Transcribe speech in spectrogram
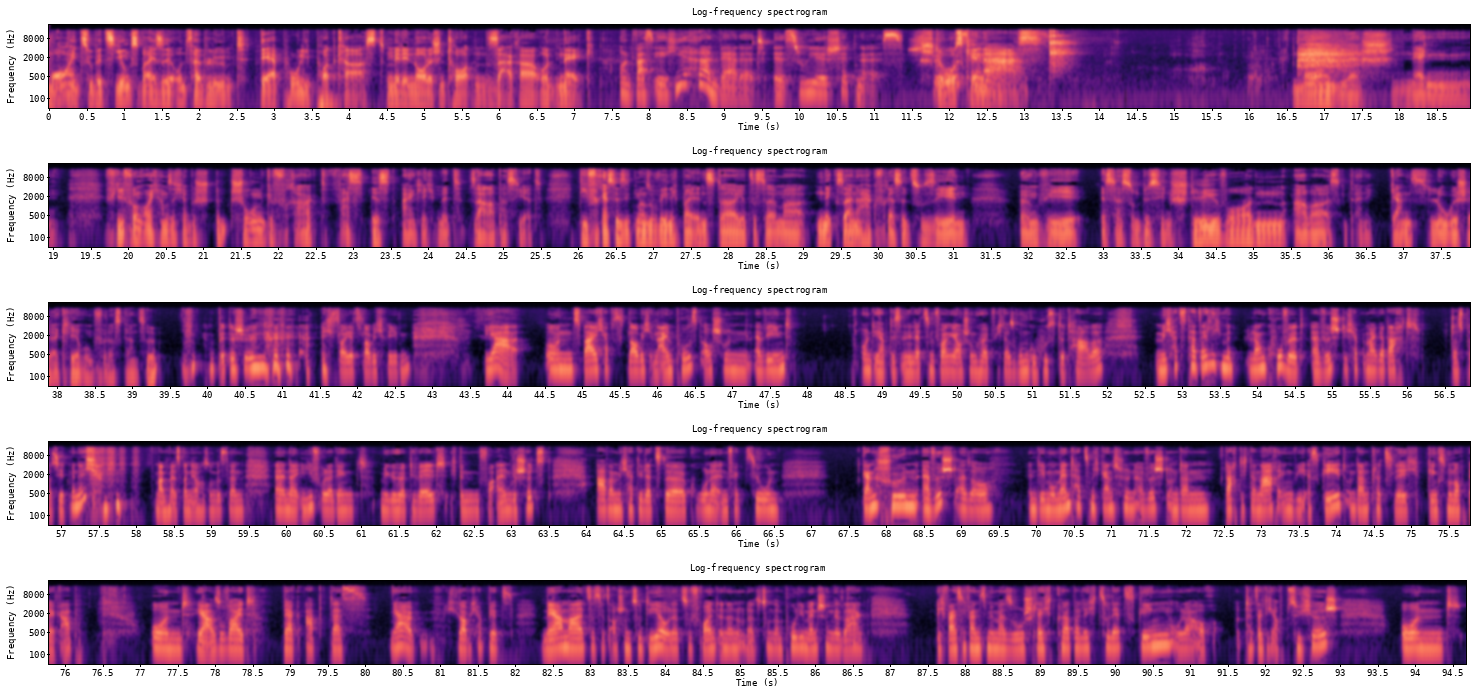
Moin zu Beziehungsweise Unverblümt, der Poli-Podcast mit den nordischen Torten Sarah und Nick. Und was ihr hier hören werdet, ist Real Shitness. Stoßkenners. Moin, ihr Schnecken. Viel von euch haben sich ja bestimmt schon gefragt, was ist eigentlich mit Sarah passiert? Die Fresse sieht man so wenig bei Insta. Jetzt ist da immer Nick seine Hackfresse zu sehen. Irgendwie ist das so ein bisschen still geworden, aber es gibt eine ganz logische Erklärung für das Ganze. Bitteschön. Ich soll jetzt, glaube ich, reden. Ja, und zwar, ich habe es, glaube ich, in einem Post auch schon erwähnt. Und ihr habt es in den letzten Folgen ja auch schon gehört, wie ich da so rumgehustet habe. Mich hat es tatsächlich mit Long Covid erwischt. Ich habe immer gedacht, das passiert mir nicht. Manchmal ist man ja auch so ein bisschen äh, naiv oder denkt, mir gehört die Welt, ich bin vor allem geschützt. Aber mich hat die letzte Corona-Infektion ganz schön erwischt. Also in dem Moment hat es mich ganz schön erwischt und dann dachte ich danach irgendwie, es geht und dann plötzlich ging es nur noch bergab. Und ja, so weit bergab, dass, ja, ich glaube, ich habe jetzt mehrmals das jetzt auch schon zu dir oder zu Freundinnen oder zu unserem Polymenschen gesagt. Ich weiß nicht, wann es mir mal so schlecht körperlich zuletzt ging oder auch tatsächlich auch psychisch. Und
